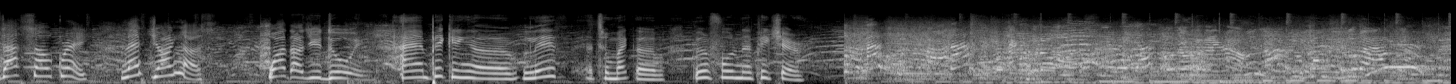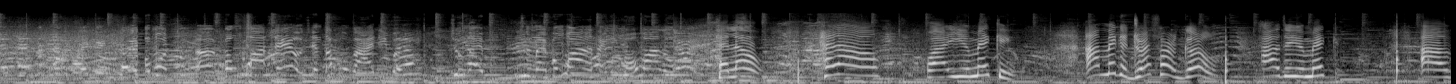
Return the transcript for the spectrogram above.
That's so great. Let's join us. What are you doing? I am picking a leaf to make a beautiful picture. Make a dress for a girl. How do you make? Uh,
